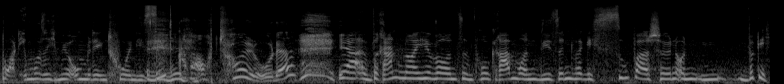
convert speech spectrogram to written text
boah, die muss ich mir unbedingt holen. Die sind aber auch toll, oder? Ja, brandneu hier bei uns im Programm und die sind wirklich super schön und wirklich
